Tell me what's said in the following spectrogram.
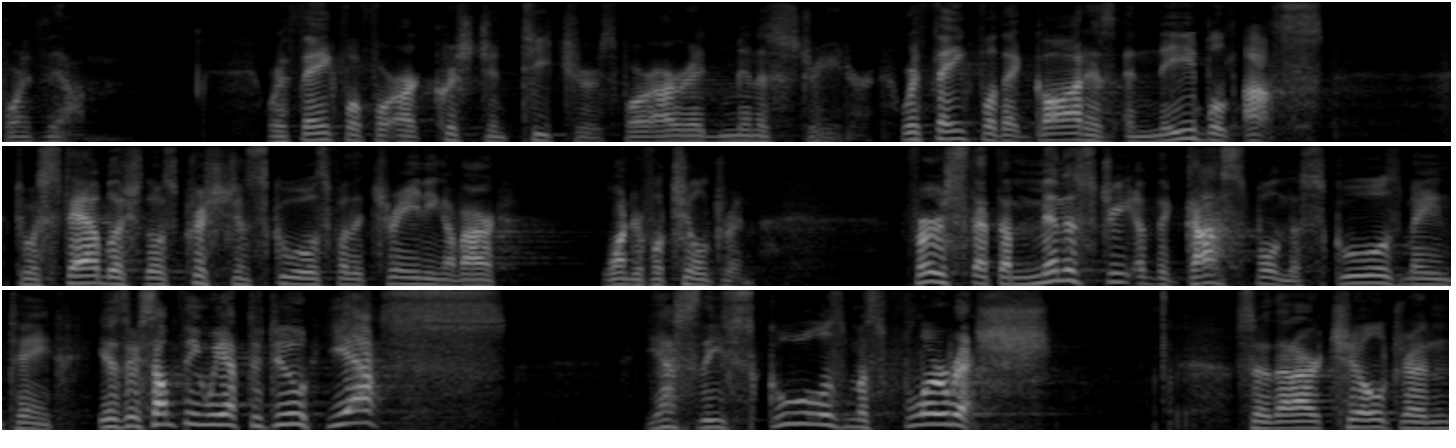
for them. We're thankful for our Christian teachers, for our administrator. We're thankful that God has enabled us to establish those Christian schools for the training of our wonderful children. First, that the ministry of the gospel and the schools maintain. Is there something we have to do? Yes. Yes, these schools must flourish so that our children,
